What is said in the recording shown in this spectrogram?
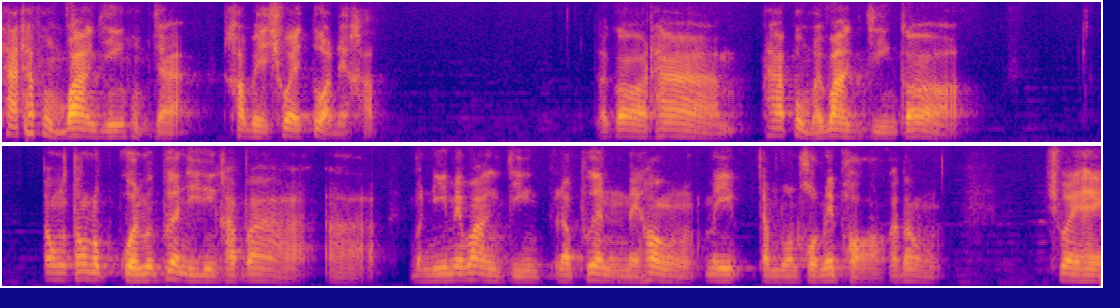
ถ้าถ้าผมว่างจริงผมจะเข้าไปช่วยตรวจเลยครับ แล้วก็ถ้าถ้าผมไม่ว่างจริงก็ ต้องต้องรบกวนเพื่อนๆจริงๆครับ ว่าอ่า วันนี้ไม่ว่างจริงแล้วเพื่อนในห้องไม่จำนวนคนไม่พอก็ต้องช่วยให้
